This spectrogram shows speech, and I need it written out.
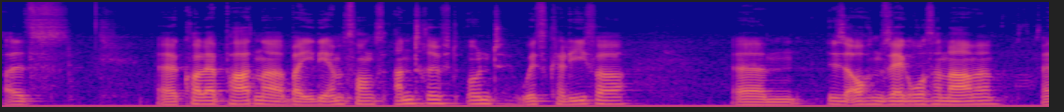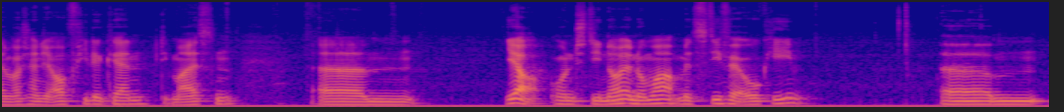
als äh, Collab-Partner bei EDM-Songs antrifft und Wiz Khalifa Ähm, ist auch ein sehr großer Name, werden wahrscheinlich auch viele kennen, die meisten. Ähm, ja, und die neue Nummer mit Steve Aoki ähm,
